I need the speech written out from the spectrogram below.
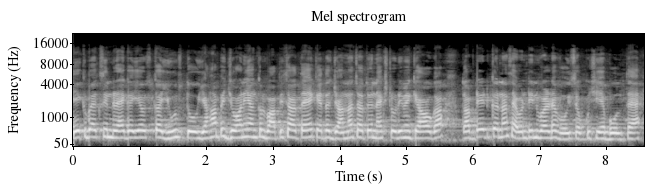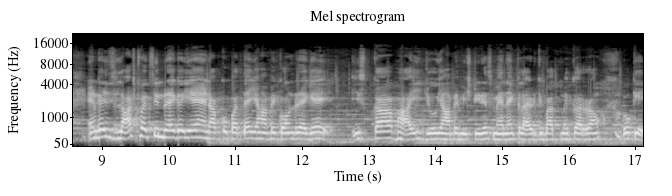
एक वैक्सीन रह गई है उसका यूज़ तो यहाँ पे जॉनी अंकल वापस आता है, कहता है, जानना चाहते हो नेक्स्ट स्टोरी में क्या होगा? तो अपडेट करना सेवनटीन वर्ल्ड है, वही सब कुछ ये बोलता है। एंड गाइज़ लास्ट वैक्सीन रह गई है एंड आपको पता है यहाँ पे कौन रह गया इसका भाई जो यहाँ पे मिस्टीरियस मैन है क्लाइड की बात मैं कर रहा हूँ। ओके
